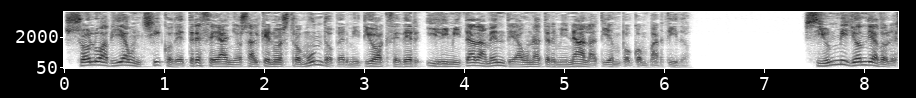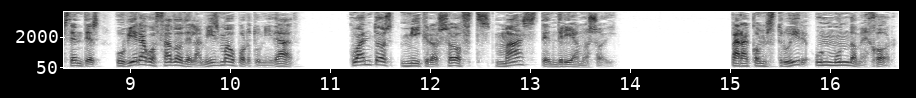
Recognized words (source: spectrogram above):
solo había un chico de 13 años al que nuestro mundo permitió acceder ilimitadamente a una terminal a tiempo compartido. Si un millón de adolescentes hubiera gozado de la misma oportunidad, ¿cuántos Microsofts más tendríamos hoy? Para construir un mundo mejor,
